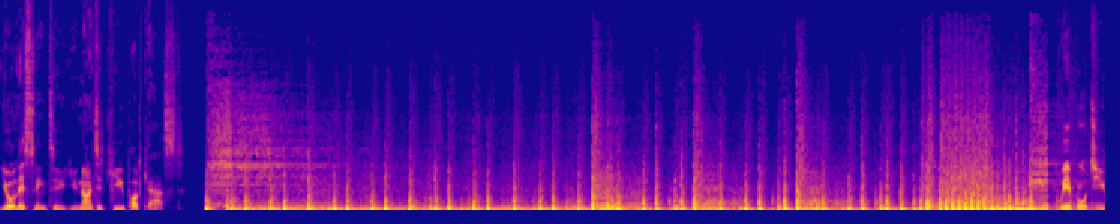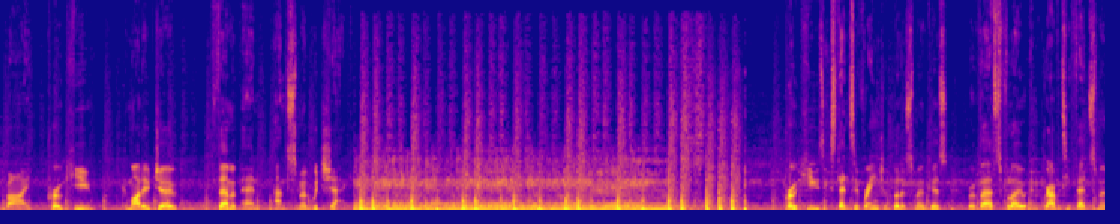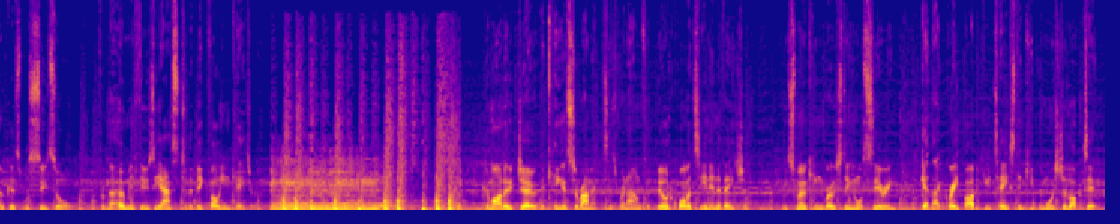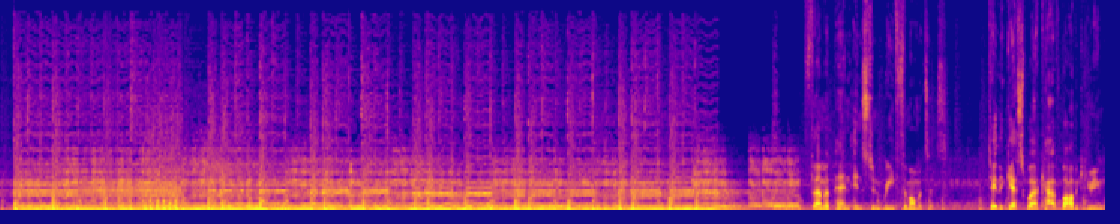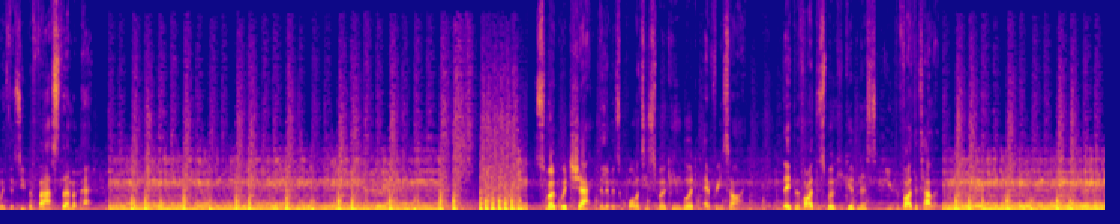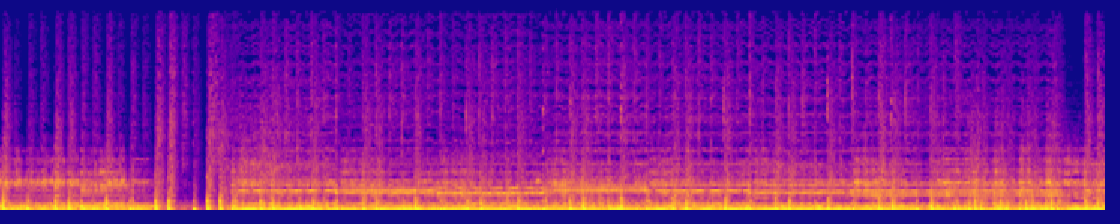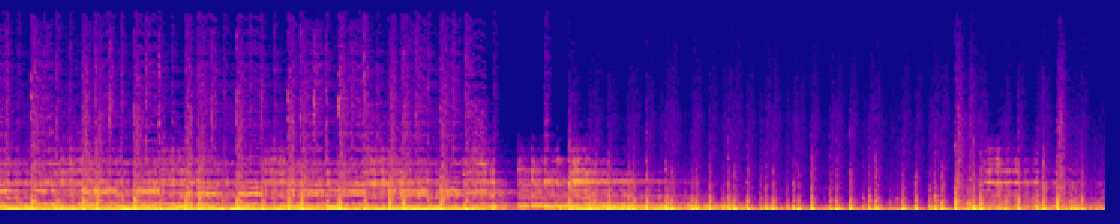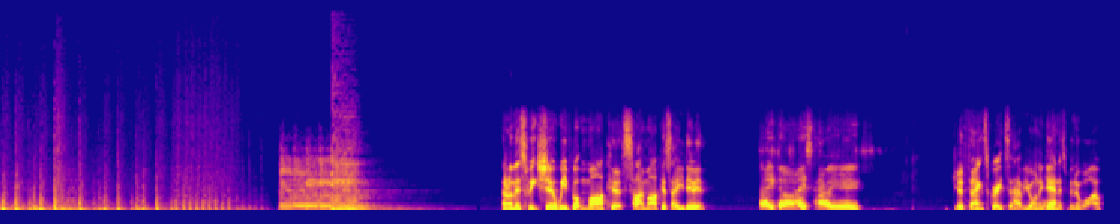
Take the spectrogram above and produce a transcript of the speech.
You're listening to United Q Podcast. We're brought to you by ProQ, Kamado Joe, Thermapen, and Smokewood Shack. ProQ's extensive range of bullet smokers, reverse flow, and gravity fed smokers will suit all, from the home enthusiast to the big volume caterer. Kamado Joe, the king of ceramics, is renowned for build quality and innovation. From smoking, roasting, or searing, get that great barbecue taste and keep the moisture locked in. Thermapen Instant Read Thermometers. Take the guesswork out of barbecuing with the super fast Thermapen. Smokewood Shack delivers quality smoking wood every time. They provide the smoky goodness, you provide the talent. On this week's show, we've got Marcus. Hi, Marcus. How you doing? Hey guys, how are you? Good, thanks. Great to have you on again. Yeah. It's been a while.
